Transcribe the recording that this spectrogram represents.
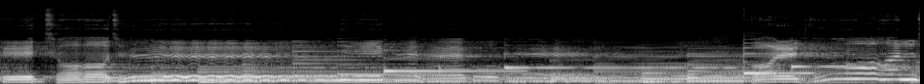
젖은 이 계곡에 걸터 앉은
